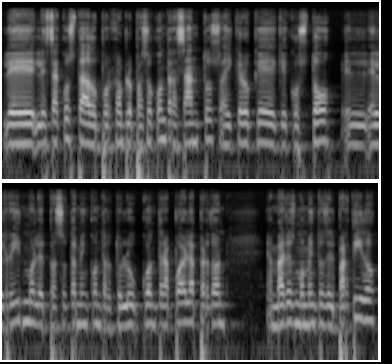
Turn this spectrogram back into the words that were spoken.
le, les ha costado. Por ejemplo, pasó contra Santos, ahí creo que, que costó el, el, ritmo, le pasó también contra Tulu, contra Puebla, perdón, en varios momentos del partido.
